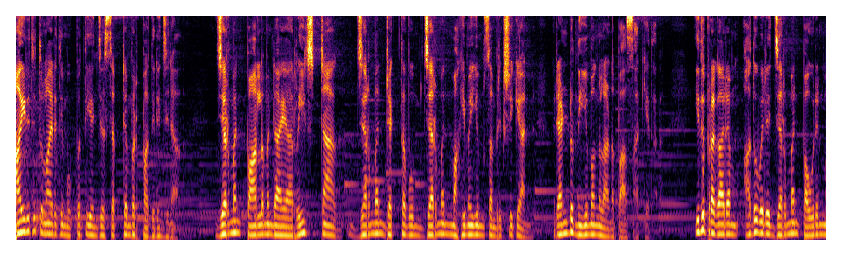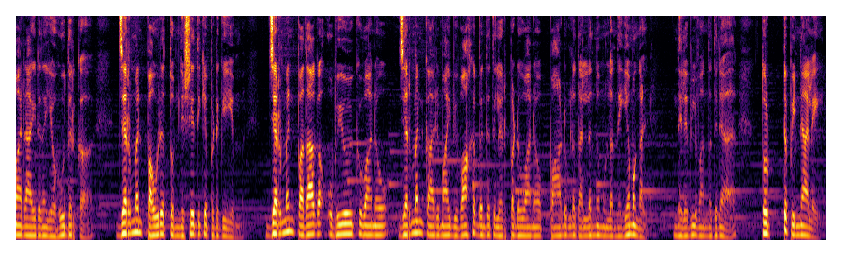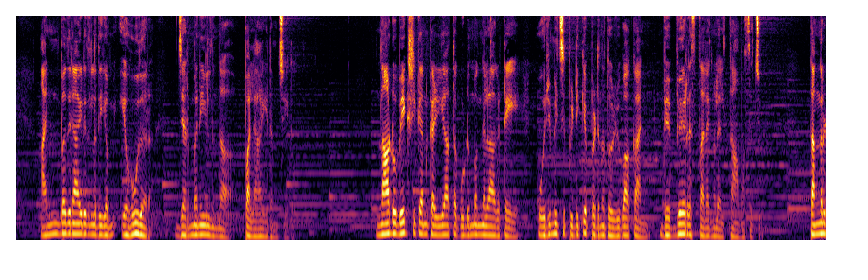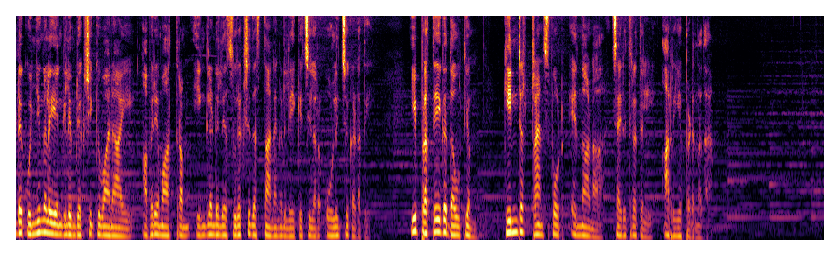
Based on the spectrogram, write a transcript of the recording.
ആയിരത്തി തൊള്ളായിരത്തി മുപ്പത്തിയഞ്ച് സെപ്റ്റംബർ പതിനഞ്ചിന് ജർമ്മൻ പാർലമെന്റായ റീസ്റ്റാഗ് ജർമ്മൻ രക്തവും ജർമ്മൻ മഹിമയും സംരക്ഷിക്കാൻ രണ്ട് നിയമങ്ങളാണ് പാസാക്കിയത്. ഇത് പ്രകാരം അതുവരെ ജർമ്മൻ പൗരന്മാരായിരുന്ന യഹൂദർക്ക് ജർമ്മൻ പൗരത്വം നിഷേധിക്കപ്പെടുകയും ജർമ്മൻ പതാക ഉപയോഗിക്കുവാനോ ജർമ്മൻകാരുമായി വിവാഹബന്ധത്തിൽ ഏർപ്പെടുവാനോ പാടുള്ളതല്ലെന്നുമുള്ള നിയമങ്ങൾ നിലവിൽ വന്നതിന് തൊട്ടു പിന്നാലെ അൻപതിനായിരത്തിലധികം യഹൂദർ ജർമ്മനിയിൽ നിന്ന് പലായനം ചെയ്തു. നാടുപേക്ഷിക്കാൻ കഴിയാത്ത കുടുംബങ്ങളാകട്ടെ ഒരുമിച്ച് പിടിക്കപ്പെടുന്നത് ഒഴിവാക്കാൻ വെവ്വേറെ സ്ഥലങ്ങളിൽ താമസിച്ചു. തങ്ങളുടെ കുഞ്ഞുങ്ങളെയെങ്കിലും രക്ഷിക്കുവാനായി അവരെ മാത്രം ഇംഗ്ലണ്ടിലെ സുരക്ഷിത സ്ഥാനങ്ങളിലേക്ക് ചിലർ ഒളിച്ചു കടത്തി. ഈ പ്രത്യേക ദൗത്യം കിൻഡർ ട്രാൻസ്പോർട്ട് എന്നാണ് ചരിത്രത്തിൽ അറിയപ്പെടുന്നത്.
